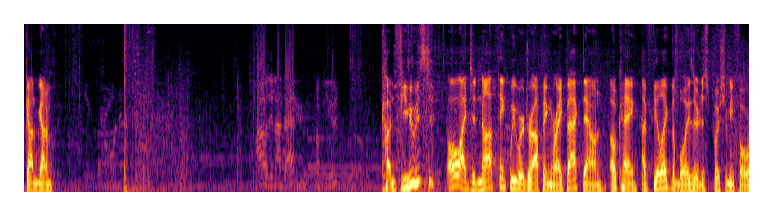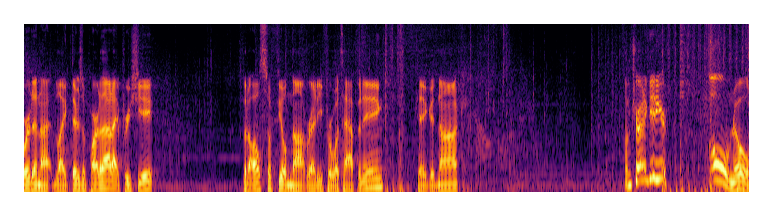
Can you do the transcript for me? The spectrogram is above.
Got him, got him. Confused? Oh, I did not think we were dropping right back down. Okay. I feel like the boys are just pushing me forward and I like there's a part of that I appreciate. But I also feel not ready for what's happening. Okay, good knock. I'm trying to get here. Oh no.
